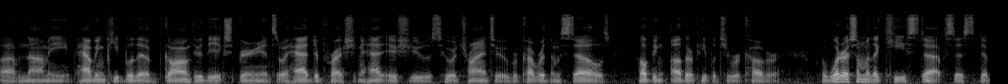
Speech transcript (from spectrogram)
um, NAMI having people that have gone through the experience or had depression, had issues, who are trying to recover themselves, helping other people to recover. But what are some of the key steps that,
